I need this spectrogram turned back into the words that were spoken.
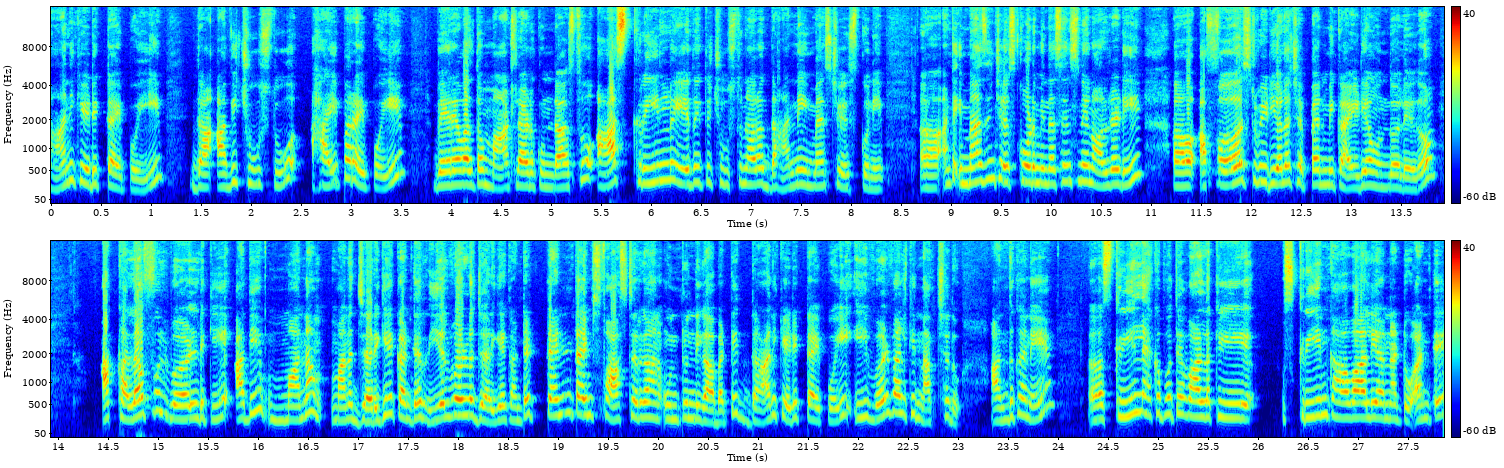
దానికి ఎడిక్ట్ అయిపోయి దా అవి చూస్తూ హైపర్ అయిపోయి వేరే వాళ్ళతో మాట్లాడకుండా సో ఆ స్క్రీన్లో ఏదైతే చూస్తున్నారో దాన్ని ఇమాజ్ చేసుకొని అంటే ఇమాజిన్ చేసుకోవడం ఇన్ ద సెన్స్ నేను ఆల్రెడీ ఆ ఫస్ట్ వీడియోలో చెప్పాను మీకు ఐడియా ఉందో లేదో ఆ కలర్ఫుల్ వరల్డ్కి అది మనం మన జరిగే కంటే రియల్ వరల్డ్లో జరిగే కంటే టెన్ టైమ్స్ ఫాస్టర్గా ఉంటుంది కాబట్టి దానికి ఎడిక్ట్ అయిపోయి ఈ వరల్డ్ వాళ్ళకి నచ్చదు. అందుకనే స్క్రీన్ లేకపోతే వాళ్ళకి స్క్రీన్ కావాలి అన్నట్టు. అంటే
